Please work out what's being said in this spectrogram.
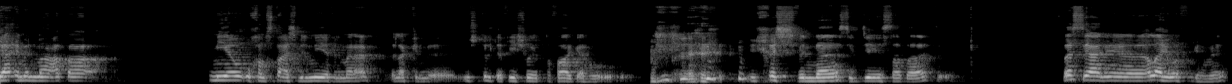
دائما ما أعطى 115% في الملعب لكن مشكلته فيه شوية طفاقة ويخش في الناس وتجي اصابات بس يعني آه، الله يوفقه مير.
